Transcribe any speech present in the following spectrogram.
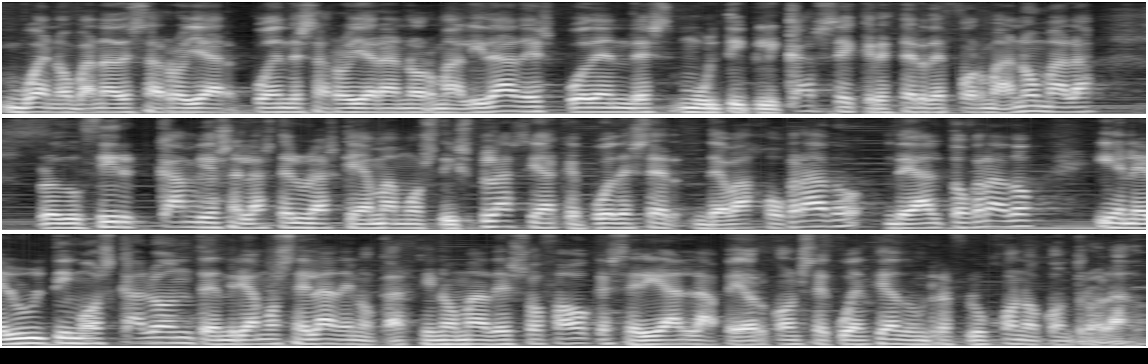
bueno, van a desarrollar, pueden desarrollar anormalidades, pueden multiplicarse, crecer de forma anómala producir cambios en las células que llamamos displasia, que puede ser de bajo grado, de alto grado, y en el último escalón tendríamos el adenocarcinoma de esófago, que sería la peor consecuencia de un reflujo no controlado.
